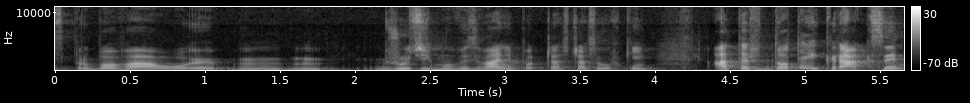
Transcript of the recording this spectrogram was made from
spróbował y, mm, rzucić mu wyzwanie podczas czasówki, a też do tej kraksy y,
